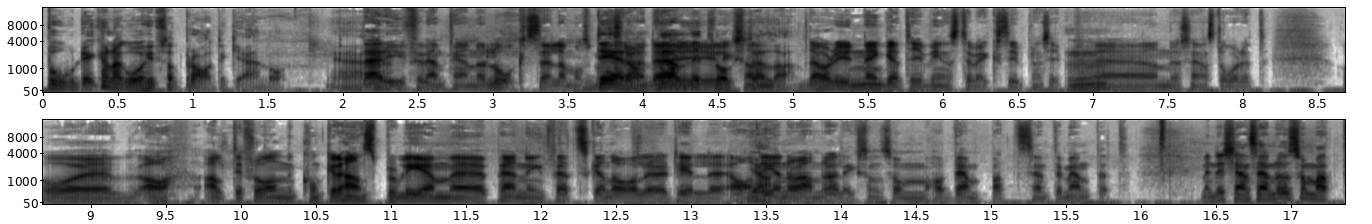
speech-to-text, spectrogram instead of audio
borde kunna gå hyfsat bra tycker jag ändå. Där är ju förväntningarna lågt ställda måste man det säga. Det är de, väldigt lågt liksom, ställda. Där har du ju negativ vinsttillväxt i princip mm. eh, under senaste året. Och eh, ja, alltifrån konkurrensproblem, eh, penningtvättskandaler till eh, ja, ja. det ena och det andra liksom som har dämpat sentimentet. Men det känns ändå som att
